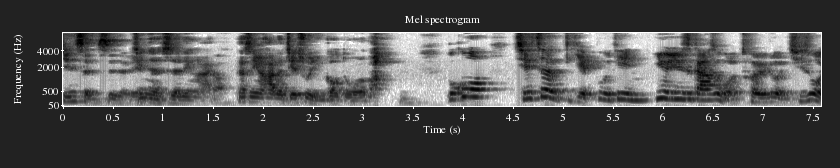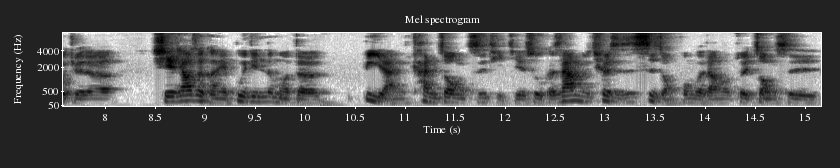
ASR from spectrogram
精神式的精神式的恋爱。那是因为他的接触已经够多了吧？嗯。不过其实这也不一定，因为就是刚刚是我的推论。其实我觉得协调者可能也不一定那么的。必然看重肢体接触，可是他们确实是四种风格当中最重视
